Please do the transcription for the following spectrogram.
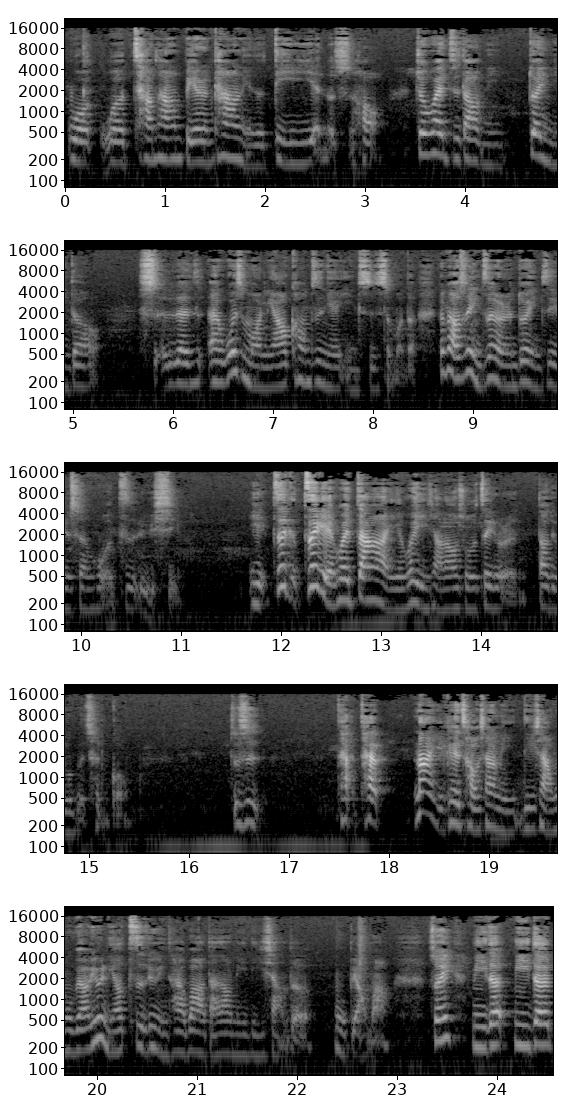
我我常常别人看到你的第一眼的时候，就会知道你对你的是人呃为什么你要控制你的饮食什么的，就表示你这个人对你自己的生活自律性，也这个这个也会当然也会影响到说这个人到底会不会成功，就是他他那也可以朝向你理想目标，因为你要自律，你才有办法达到你理想的目标嘛。所以你的你的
